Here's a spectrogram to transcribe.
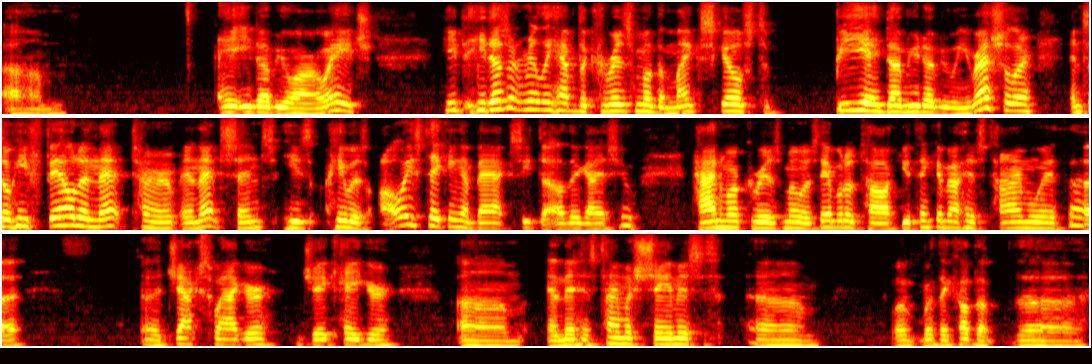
um, AEW ROH he, he doesn't really have the charisma, the mic skills to be a WWE wrestler, and so he failed in that term. In that sense, he's he was always taking a backseat to other guys who had more charisma, was able to talk. You think about his time with uh, uh, Jack Swagger, Jake Hager, um, and then his time with Sheamus. Um, what, what they called the the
